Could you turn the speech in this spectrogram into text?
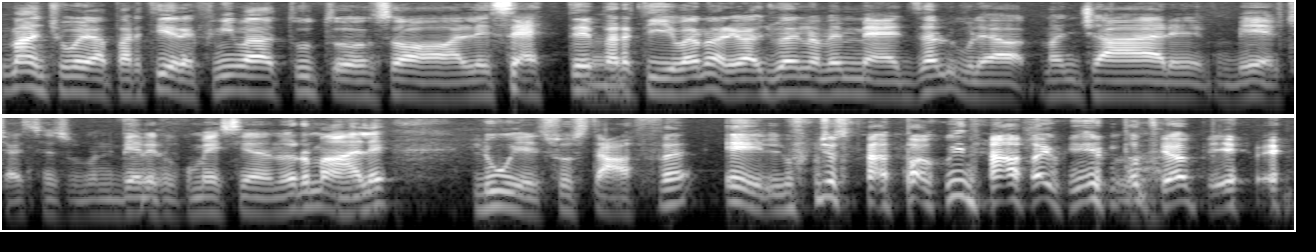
Mancio voleva partire, finiva tutto, non so, alle 7 partivano, arrivava giù alle 9 e mezza, lui voleva mangiare, bere, cioè nel senso bere come sia normale, lui e il suo staff, e l'ufficio stampa guidava e quindi non poteva bere.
